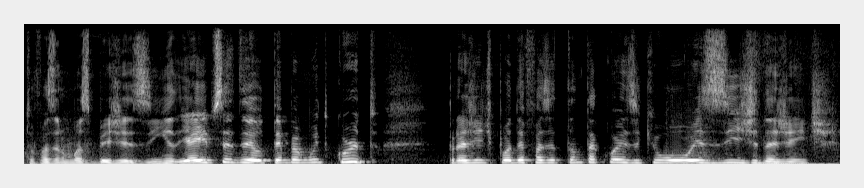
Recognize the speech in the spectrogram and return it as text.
Tô fazendo umas BGzinhas. E aí, pra você ver, o tempo é muito curto pra gente poder fazer tanta coisa que o WoW exige da gente.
